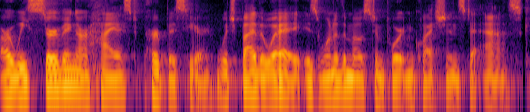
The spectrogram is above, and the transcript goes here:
Are we serving our highest purpose here? Which, by the way, is one of the most important questions to ask.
